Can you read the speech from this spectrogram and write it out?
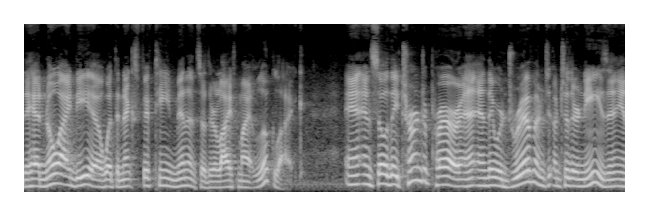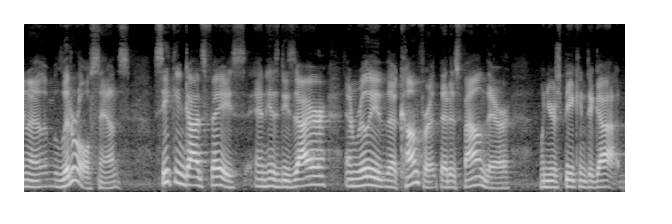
They had no idea what the next 15 minutes of their life might look like. And, and so they turned to prayer and, and they were driven to, to their knees in, in a literal sense, seeking God's face and His desire and really the comfort that is found there when you're speaking to God.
